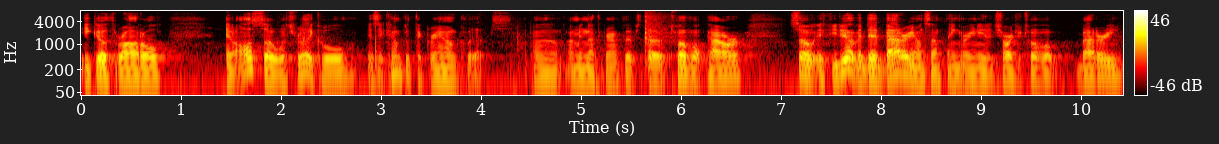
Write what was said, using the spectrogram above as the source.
eco throttle. And also what's really cool is it comes with the ground clips. Um, I mean, not the ground clips, the 12 volt power. So if you do have a dead battery on something or you need to charge your 12 volt battery,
